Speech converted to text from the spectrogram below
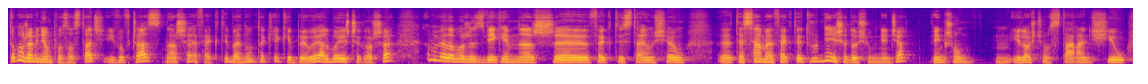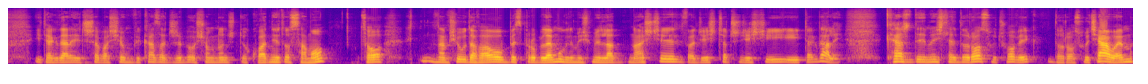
to możemy nią pozostać i wówczas nasze efekty będą takie, jakie były, albo jeszcze gorsze, no bo wiadomo, że z wiekiem nasze efekty stają się e, te same efekty, trudniejsze do osiągnięcia, większą mm, ilością starań, sił i tak dalej trzeba się wykazać, żeby osiągnąć dokładnie to samo, co nam się udawało bez problemu, gdy mieliśmy lat 12, 20, 30 i tak dalej. Każdy, myślę, dorosły człowiek, dorosły ciałem,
